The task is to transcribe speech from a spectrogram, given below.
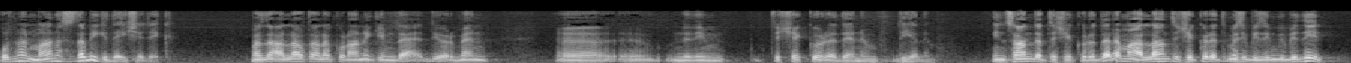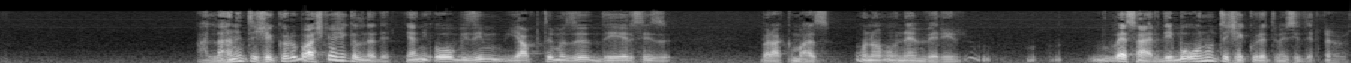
O zaman manası tabii ki değişecek. Mesela allah Teala Kur'an-ı Kerim'de diyor ben e, e, ne diyeyim, teşekkür edenim diyelim. İnsan da teşekkür eder ama Allah'ın teşekkür etmesi bizim gibi değil. Allah'ın teşekkürü başka şekildedir. Yani o bizim yaptığımızı değersiz bırakmaz, ona önem verir vesaire diye. Bu onun teşekkür etmesidir. Evet.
